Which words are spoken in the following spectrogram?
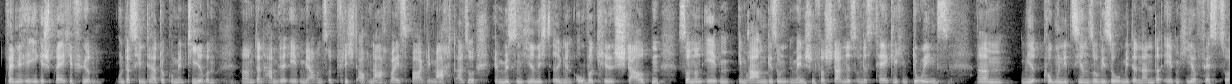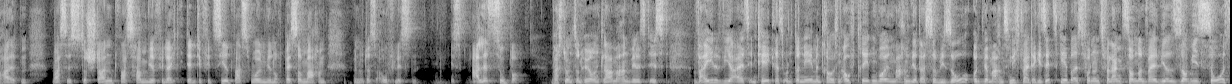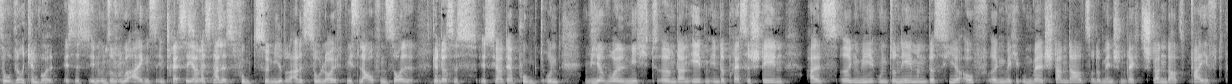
wenn wir hier eh Gespräche führen, und das hinterher dokumentieren, ähm, dann haben wir eben ja unsere Pflicht auch nachweisbar gemacht. Also wir müssen hier nicht irgendeinen Overkill starten, sondern eben im Rahmen gesunden Menschenverstandes und des täglichen Doings. Ähm, wir kommunizieren sowieso miteinander, eben hier festzuhalten, was ist der Stand, was haben wir vielleicht identifiziert, was wollen wir noch besser machen. Wenn wir das auflisten, ist alles super. Was du unseren Hörern klar machen willst, ist, weil wir als integres Unternehmen draußen auftreten wollen, machen wir das sowieso. Und wir machen es nicht, weil der Gesetzgeber es von uns verlangt, sondern weil wir sowieso so wirken wollen. Es ist in unserem ureigens Interesse ja, dass alles funktioniert und alles so läuft, wie es laufen soll. Genau. Das ist, ist ja der Punkt. Und wir wollen nicht ähm, dann eben in der Presse stehen, als irgendwie Unternehmen, das hier auf irgendwelche Umweltstandards oder Menschenrechtsstandards pfeift,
